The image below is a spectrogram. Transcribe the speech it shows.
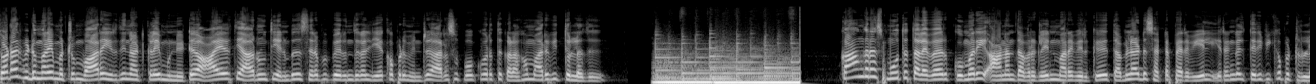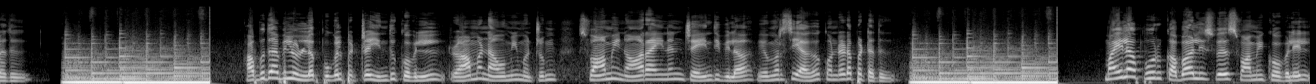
தொடர் விடுமுறை மற்றும் வார இறுதி நாட்களை முன்னிட்டு ஆயிரத்தி அறுநூற்றி எண்பது சிறப்பு பேருந்துகள் இயக்கப்படும் என்று அரசு போக்குவரத்து கழகம் அறிவித்துள்ளது. காங்கிரஸ் மூத்த தலைவர் குமரி ஆனந்த் அவர்களின் மறைவிற்கு தமிழ்நாடு சட்டப்பேரவையில் இரங்கல் தெரிவிக்கப்பட்டுள்ளது. அபுதாபியில் உள்ள புகழ்பெற்ற இந்து கோவிலில் ராம நவமி மற்றும் சுவாமி நாராயணன் ஜெயந்தி விழா விமர்சையாக கொண்டாடப்பட்டது. மயிலாப்பூர் கபாலீஸ்வரர் சுவாமி கோவிலில்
